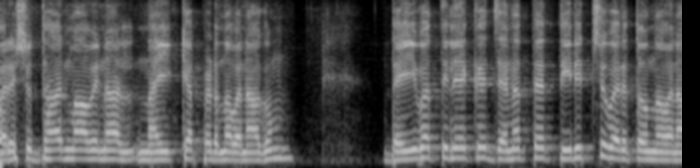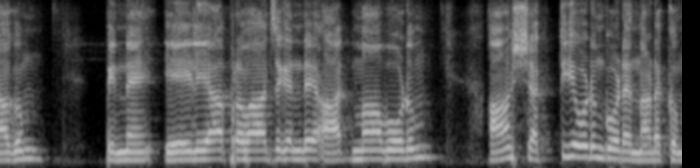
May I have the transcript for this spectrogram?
പരിശുദ്ധാത്മാവിനാൽ നയിക്കപ്പെടുന്നവനാകും. ദൈവത്തിലേക്ക് ജനത്തെ തിരിച്ചു വരുത്തുന്നവനാകും. പിന്നെ ഏലിയ പ്രവാചകന്റെ ആത്മാവോടും ആ ശക്തിയോടും കൂടെ നടക്കും.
